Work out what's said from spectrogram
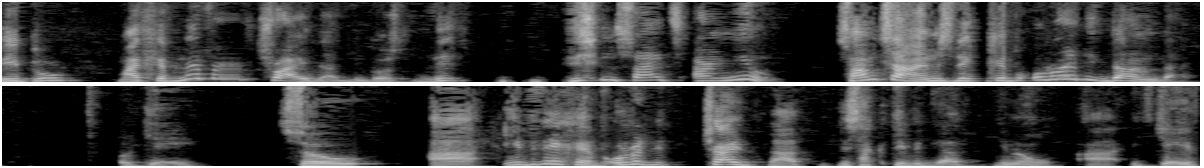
people might have never tried that because th- these insights are new. Sometimes they have already done that. Okay. So uh, if they have already tried that, this activity that, you know, uh, it gave,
